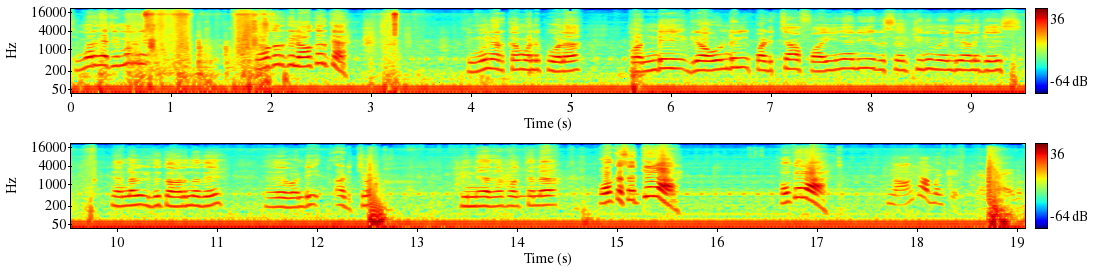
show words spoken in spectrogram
ചിമ്മ ഇറങ്ങ ചിമ്മ ഇറങ്ങ. ലോക്കർക്ക് ലോക്കർക്ക് ചിമ്മുവിനെ ഇറക്കാൻ വേണ്ടി പോവാണ്. വണ്ടി ഗ്രൗണ്ടിൽ പഠിച്ച ഫൈനലി റിസൾട്ടിന് വേണ്ടിയാണ് ഗെയ്സ് ഞങ്ങൾ ഇത് കാണുന്നത്. വണ്ടി അടിച്ചു. പിന്നെ അതേപോലെ തന്നെ ഓക്കെ സെറ്റല്ലാ ഓക്കെ അല്ലേ നോക്കാം നമുക്ക്. എന്തായാലും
